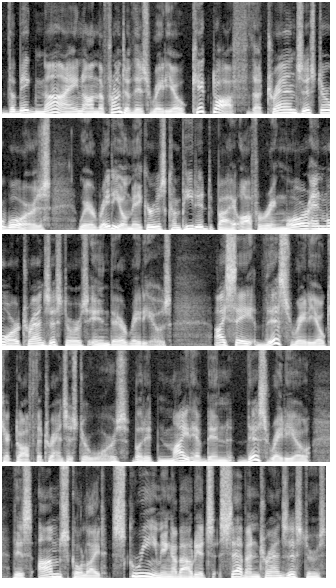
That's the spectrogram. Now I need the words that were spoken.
The big nine on the front of this radio kicked off the transistor wars where radio makers competed by offering more and more transistors in their radios. I say this radio kicked off the transistor wars, but it might have been this radio, this Omskolite, screaming about its seven transistors.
